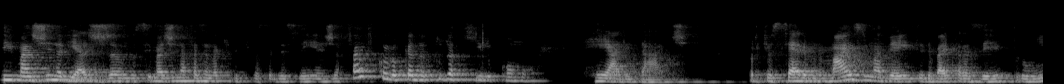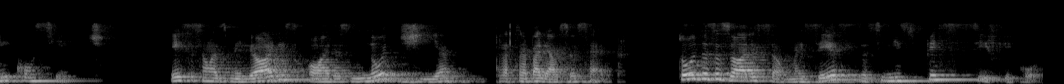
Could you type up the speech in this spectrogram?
Se imagina viajando, se imagina fazendo aquilo que você deseja. Vai colocando tudo aquilo como realidade. Porque o cérebro, mais uma vez, ele vai trazer para o inconsciente. Essas são as melhores horas no dia para trabalhar o seu cérebro. Todas as horas são, mas esses, assim, específico.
